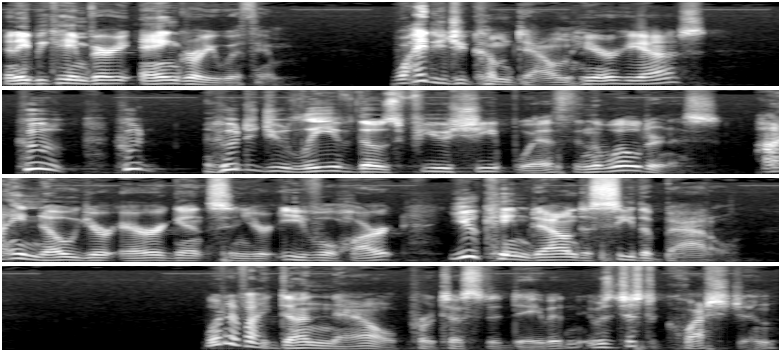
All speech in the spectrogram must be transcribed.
and he became very angry with him. Why did you come down here? He asked. Who, who, who did you leave those few sheep with in the wilderness? I know your arrogance and your evil heart. You came down to see the battle. What have I done now? protested David. It was just a question.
